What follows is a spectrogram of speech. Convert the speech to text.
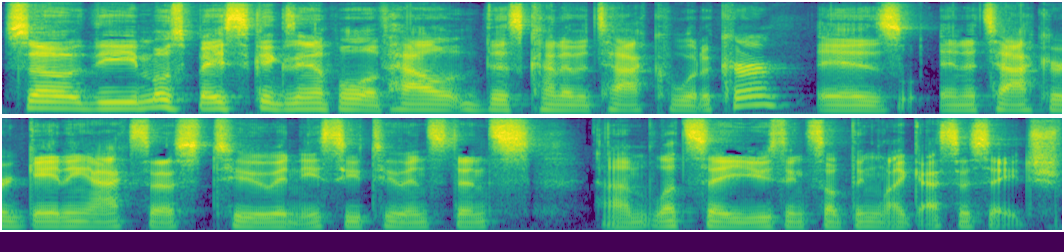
So the most basic example of how this kind of attack would occur is an attacker gaining access to an EC2 instance, um, let's say using something like SSH.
